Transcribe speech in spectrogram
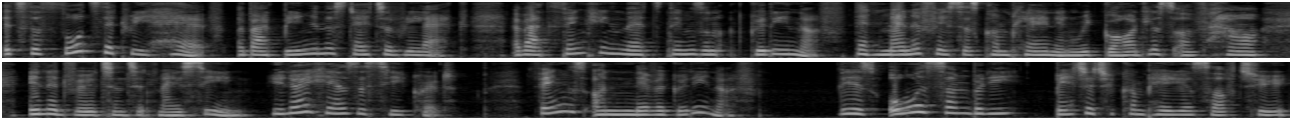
It's the thoughts that we have about being in a state of lack, about thinking that things are not good enough, that manifests as complaining, regardless of how inadvertent it may seem. You know, here's the secret Things are never good enough. There's always somebody better to compare yourself to.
